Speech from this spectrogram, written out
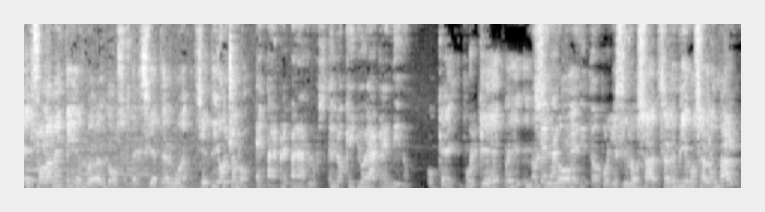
Es solamente en el 9 al 12, del 7 al 9, 7 y 8 no. Es para prepararlos, es lo que yo he aprendido. Ok, ¿por qué? Eh, no si le dan crédito. Porque si no salen bien o salen mal.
